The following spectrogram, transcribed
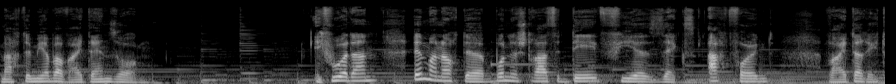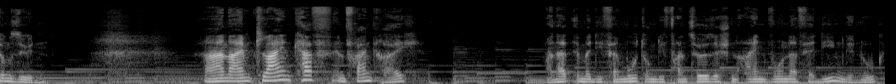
machte mir aber weiterhin Sorgen. Ich fuhr dann immer noch der Bundesstraße D468 folgend weiter Richtung Süden. An einem kleinen Kaff in Frankreich, man hat immer die Vermutung, die französischen Einwohner verdienen genug,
